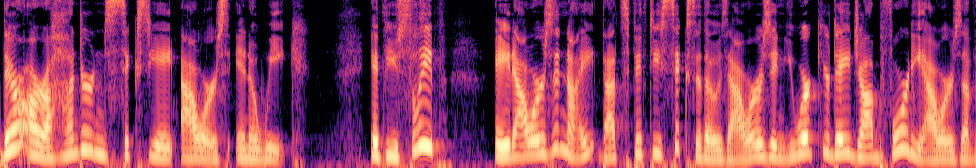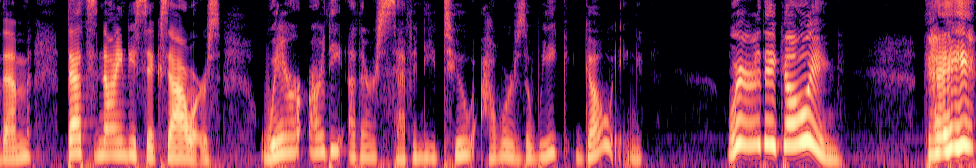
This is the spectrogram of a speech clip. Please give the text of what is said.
there are 168 hours in a week. If you sleep, eight hours a night, that's 56 of those hours, and you work your day job 40 hours of them, that's 96 hours. Where are the other 72 hours a week going? Where are they going? Okay?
